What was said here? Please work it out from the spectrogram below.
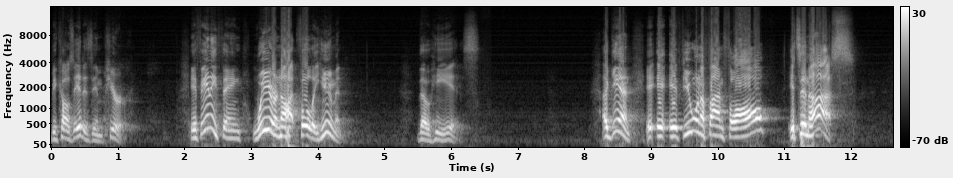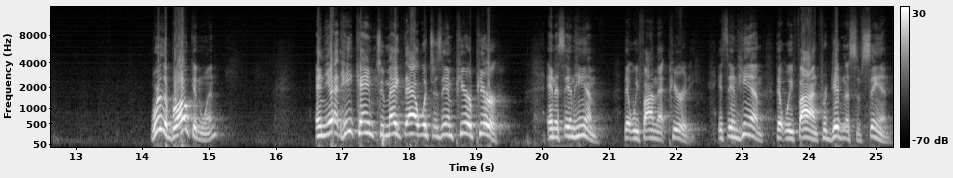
because it is impure. If anything, we are not fully human, though he is. Again, if you want to find flaw, it's in us. We're the broken one. And yet he came to make that which is impure pure. And it's in him that we find that purity. It's in him that we find forgiveness of sin.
